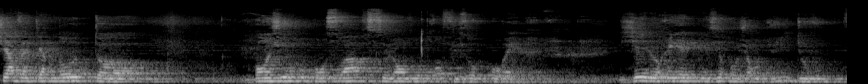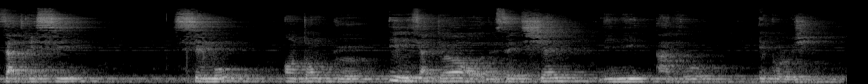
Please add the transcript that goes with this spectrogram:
Chers internautes, euh, bonjour ou bonsoir selon votre fuseau horaire. J'ai le réel plaisir aujourd'hui de vous adresser ces mots en tant qu'initiateur de cette chaîne lignée agroécologie.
